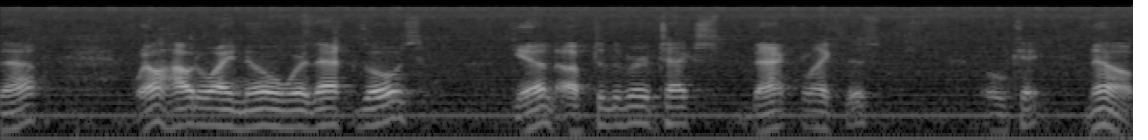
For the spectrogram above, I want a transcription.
that. Well, how do I know where that goes? Again, up to the vertex, back like this. Okay, now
